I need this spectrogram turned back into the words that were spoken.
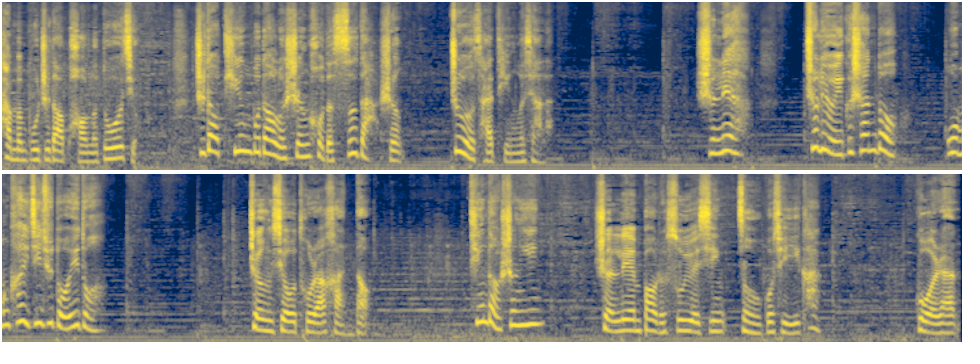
他们不知道跑了多久，直到听不到了身后的厮打声，这才停了下来。沈炼，这里有一个山洞，我们可以进去躲一躲。郑秀突然喊道：“听到声音，沈炼抱着苏月心走过去一看，果然，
